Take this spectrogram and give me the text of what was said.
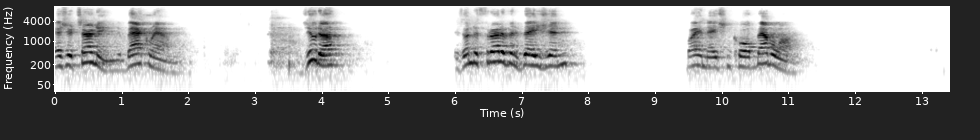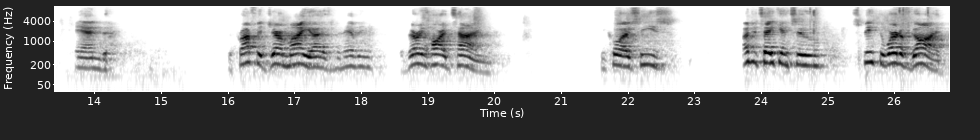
As you're turning, the background Judah is under threat of invasion by a nation called Babylon. And the prophet Jeremiah has been having a very hard time because he's undertaken to speak the word of God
